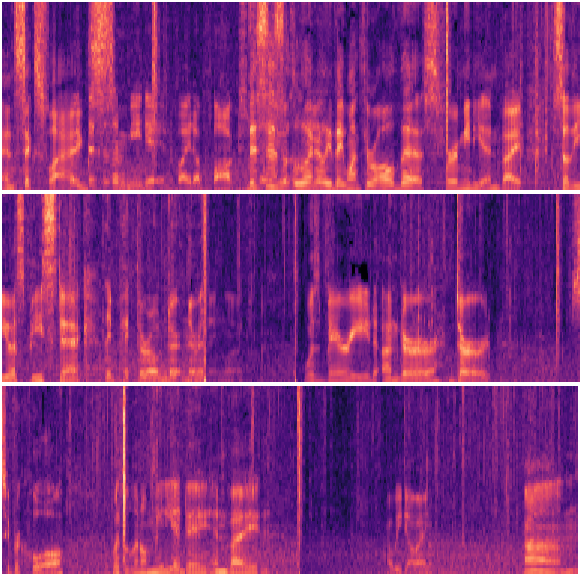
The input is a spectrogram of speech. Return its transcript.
and Six Flags. Wait, this is a media invite, a box. This is literally they went through all this for a media invite. So the USB stick They picked their own dirt and everything. Look. was buried under dirt. Super cool. With a little media day invite. Are we going? Um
